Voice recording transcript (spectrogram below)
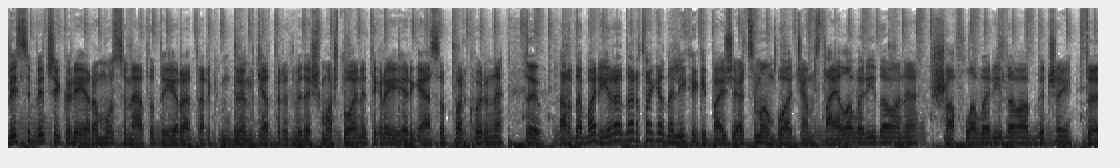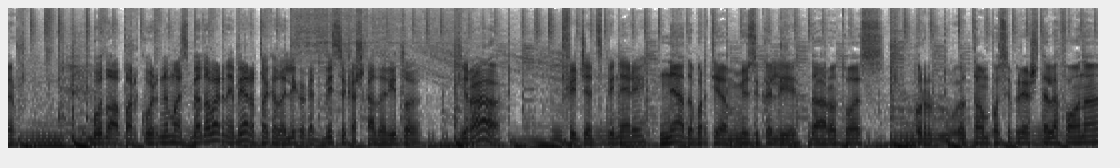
Visi bičiai, kurie yra mūsų metų, tai yra, tarkim, 24-28, tikrai irgi esat parkūrinę. Taip. Ar dabar yra dar tokie dalykai, kaip, pavyzdžiui, atsimam, buvo jump style varydavo, ne? Šaflą varydavo bičiai. Taip. Būdavo parkūrinimas, bet dabar nebėra tokio dalyko, kad visi kažką darytų. Yra. Fidget spinneriai. Ne, dabar tie muzikaliai daro tuos, kur tamposi prieš telefoną.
